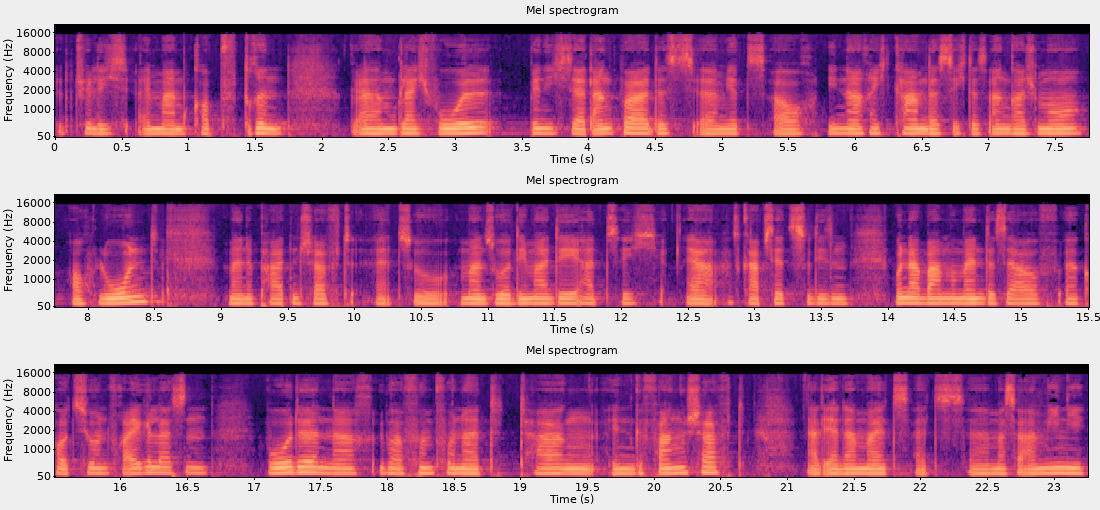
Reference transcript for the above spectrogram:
natürlich in meinem Kopf drin. Ähm, gleichwohl bin ich sehr dankbar, dass ähm, jetzt auch die Nachricht kam, dass sich das Engagement auch lohnt. Meine Patenschaft äh, zu Mansour Demade hat sich, ja, es gab es jetzt zu diesem wunderbaren Moment, dass er auf äh, Kaution freigelassen wurde nach über 500 Tagen in Gefangenschaft, als er damals als äh, Massa Amini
